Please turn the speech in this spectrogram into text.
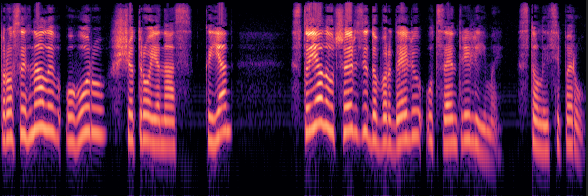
просигналив угору, що троє нас, киян, стояли у черзі до борделю у центрі Ліми, столиці Перу.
